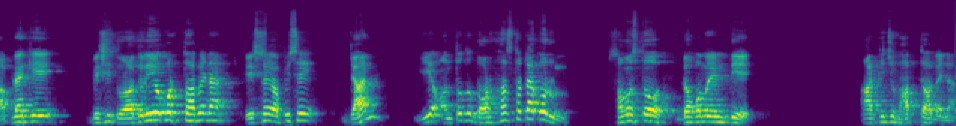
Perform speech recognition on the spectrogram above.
আপনাকে বেশি দৌড়াদৌড়িও করতে হবে না এসআই অফিসে যান, গিয়ে অন্তত দরখাস্তটা করুন, সমস্ত ডকুমেন্ট দিয়ে। আর কিছু ভাবতে হবে না।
